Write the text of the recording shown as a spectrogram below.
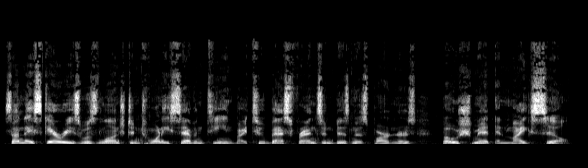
Sunday Scaries was launched in 2017 by two best friends and business partners, Bo Schmidt and Mike Sill.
